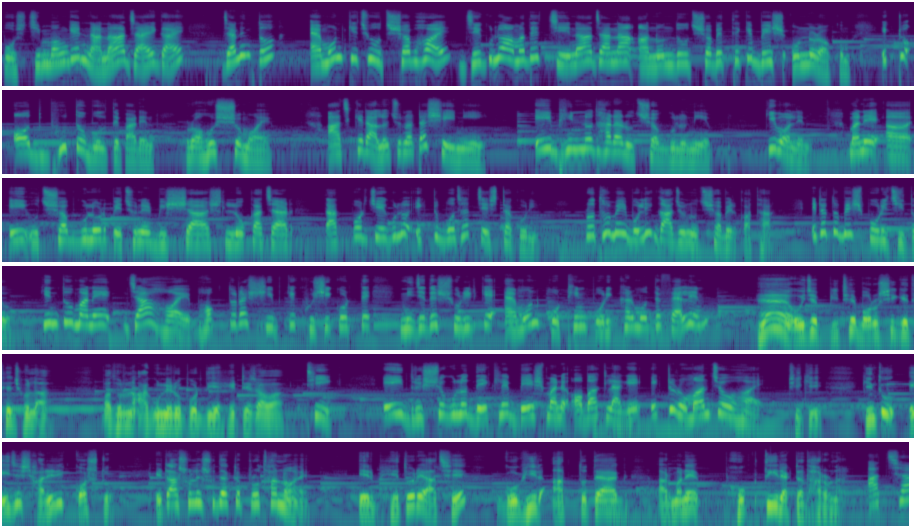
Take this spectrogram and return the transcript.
পশ্চিমবঙ্গের নানা জায়গায়, জানেন তো, এমন কিছু উৎসব হয় যেগুলো আমাদের চেনা জানা আনন্দ উৎসবের থেকে বেশ অন্যরকম, একটু অদ্ভুত বলতে পারেন, রহস্যময়। আজকের আলোচনাটা সেই নিয়েই, এই ভিন্ন ধারার উৎসবগুলো নিয়ে। কি বলেন? মানে এই উৎসবগুলোর পেছনের বিশ্বাস, লোকাচার, তাৎপর্য এগুলো একটু বোঝার চেষ্টা করি। প্রথমেই বলি গাজন উৎসবের কথা। এটা তো বেশ পরিচিত। কিন্তু মানে যা হয় ভক্তরা শিবকে খুশি করতে নিজেদের শরীরকে এমন কঠিন পরীক্ষার মধ্যে ফেলেন? হ্যাঁ ওই যে পিঠে বরশি গেথে ঝোলা বা ধরুন আগুনের উপর দিয়ে হেঁটে যাওয়া। ঠিক এই দৃশ্যগুলো দেখলে বেশ মানে অবাক লাগে একটু রোমাঞ্চও হয়। ঠিকই কিন্তু এই যে শারীরিক কষ্ট এটা আসলে শুধু একটা প্রথা নয় এর ভেতরে আছে গভীর আত্মত্যাগ আর মানে ভক্তির একটা ধারণা। আচ্ছা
